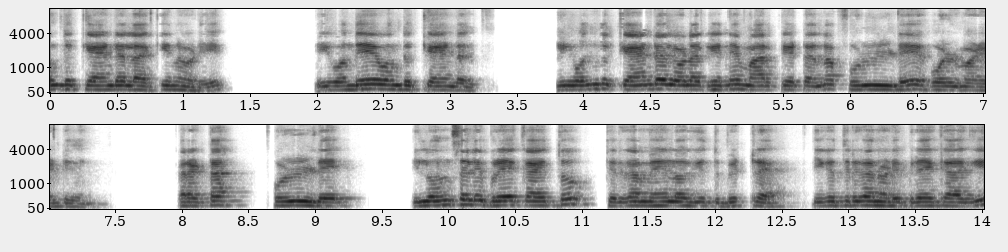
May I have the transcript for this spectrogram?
ಒಂದು ಕ್ಯಾಂಡಲ್ ಹಾಕಿ ನೋಡಿ. ಈ ಒಂದೇ ಒಂದು ಕ್ಯಾಂಡಲ್ ಈ ಒಂದು ಕ್ಯಾಂಡಲ್ ಒಳಗೇನೆ ಮಾರ್ಕೆಟ್ ಅನ್ನ ಫುಲ್ ಡೇ ಹೋಲ್ಡ್ ಮಾಡಿಟ್ಟಿದ್ದೀನಿ. ಕರೆಕ್ಟಾ ಫುಲ್ ಡೇ ಇಲ್ಲೊಂದ್ಸಲಿ ಬ್ರೇಕ್ ಆಯ್ತು, ತಿರ್ಗಾ ಮೇಲ್ ಹೋಗಿದ್ದು ಬಿಟ್ರೆ, ಈಗ ತಿರ್ಗಾ ನೋಡಿ ಬ್ರೇಕ್ ಆಗಿ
